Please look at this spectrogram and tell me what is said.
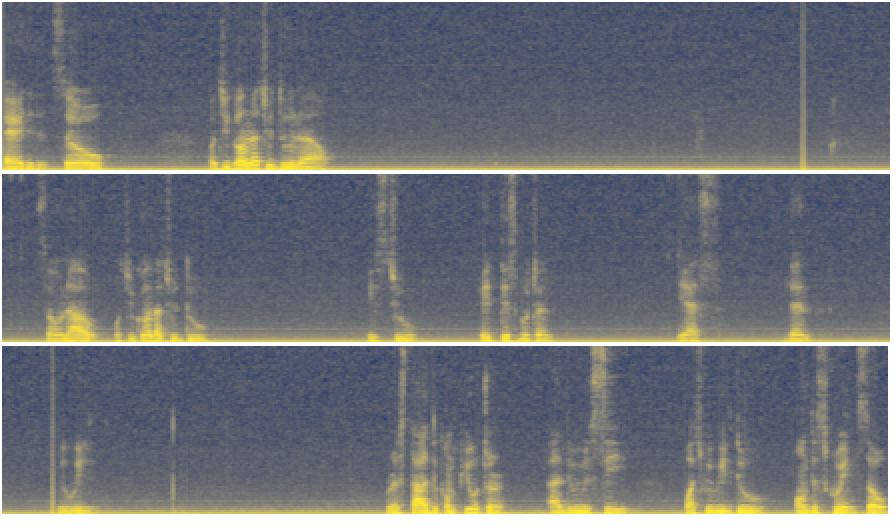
edited. So what you're gonna to do now now what you're gonna to do is to hit this button. Yes. Then we will restart the computer and we will see what we will do on the screen. So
